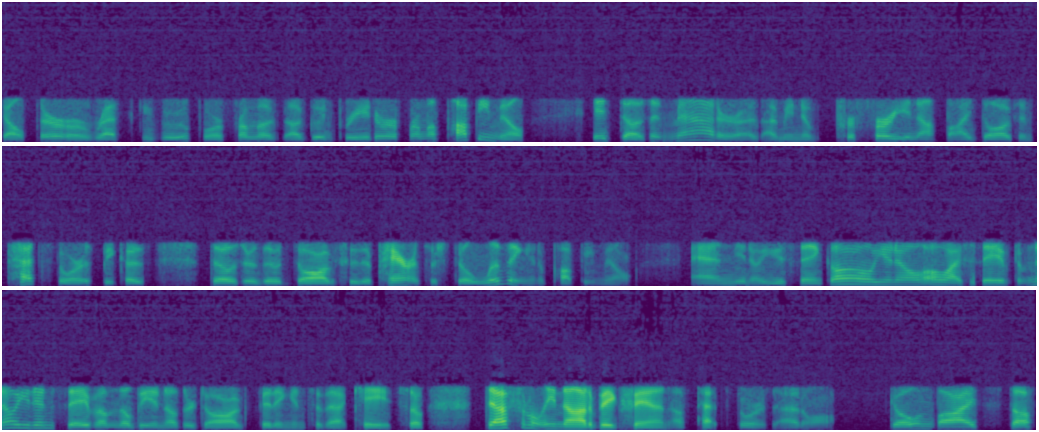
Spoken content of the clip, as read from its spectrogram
shelter or a rescue group or from a, a good breeder or from a puppy mill, it doesn't matter. I, I mean, I prefer you not buy dogs in pet stores because those are the dogs who their parents are still living in a puppy mill. And you know, you think, oh, you know, oh, I saved them. No, you didn't save them. There'll be another dog fitting into that cage. So, definitely not a big fan of pet stores at all. Go and buy stuff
